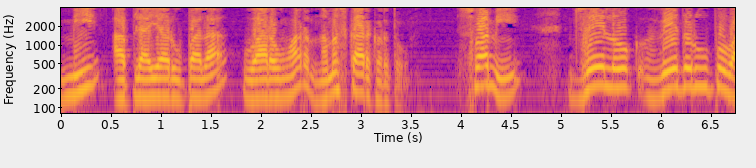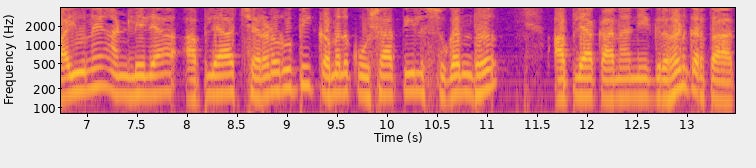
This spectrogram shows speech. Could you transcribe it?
मी आपल्या या रूपाला वारंवार नमस्कार करतो. स्वामी जे लोक वेदरूप वायूने आणलेल्या आपल्या चरणरूपी कमलकोशातील सुगंध आपल्या कानाने ग्रहण करतात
